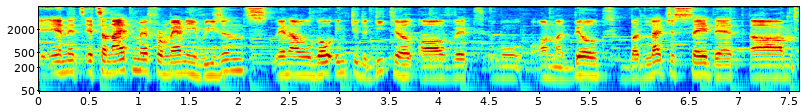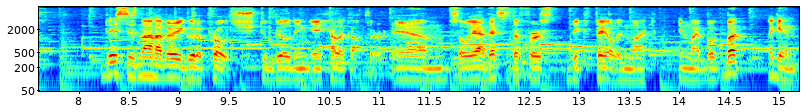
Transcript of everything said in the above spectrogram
and it's it's a nightmare for many reasons, and I will go into the detail of it on my build. But let's just say that um, this is not a very good approach to building a helicopter. Um, so yeah, this is the first big fail in my in my book. But again,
